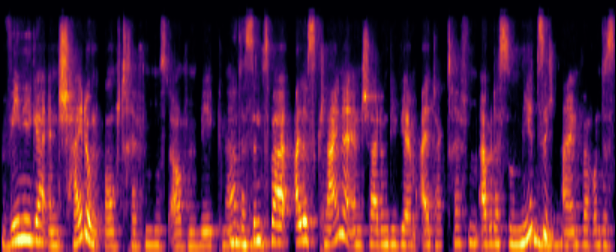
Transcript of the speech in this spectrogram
weniger Entscheidungen auch treffen musst auf dem Weg. Ne? Mhm. Das sind zwar alles kleine Entscheidungen, die wir im Alltag treffen, aber das summiert mhm. sich einfach und das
